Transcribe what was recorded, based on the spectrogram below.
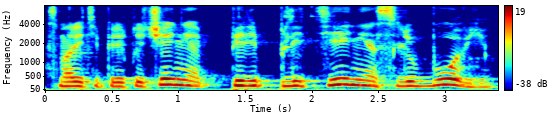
Смотрите, переплетение, переплетение с любовью.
